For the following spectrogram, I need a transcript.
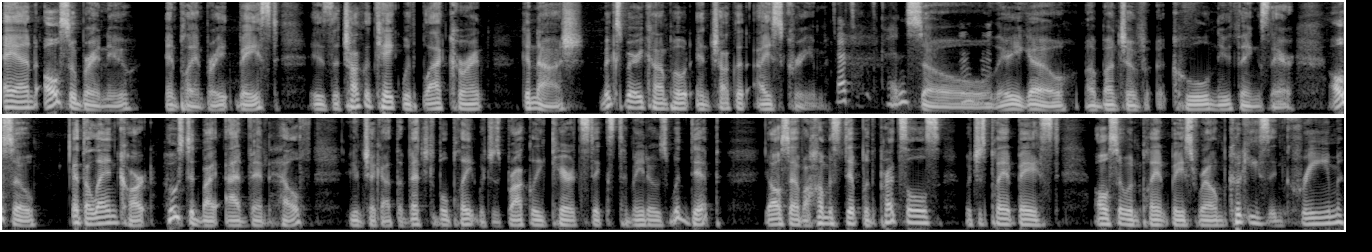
and also brand new and plant based is the chocolate cake with black currant ganache, mixed berry compote, and chocolate ice cream. That sounds good. So mm-hmm. there you go. A bunch of cool new things there. Also, at the Land Cart, hosted by Advent Health, you can check out the vegetable plate, which is broccoli, carrot sticks, tomatoes with dip. You also have a hummus dip with pretzels, which is plant based. Also in plant based realm, cookies and cream,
